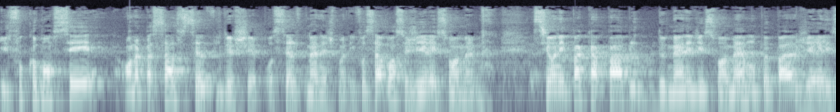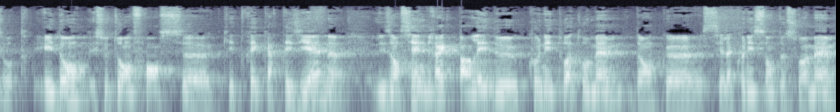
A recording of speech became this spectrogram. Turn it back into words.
il faut commencer, on appelle ça self-leadership, ou self-management. Il faut savoir se gérer soi-même. Si on n'est pas capable de manager soi-même, on ne peut pas gérer les autres. Et donc, surtout en France, euh, qui est très cartésienne, les anciens Grecs parlaient de connais-toi toi-même. Donc, euh, c'est la connaissance de soi-même.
